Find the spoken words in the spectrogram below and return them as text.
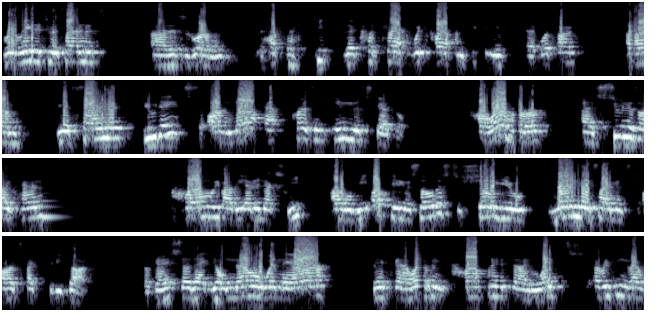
related to assignments, uh, this is where I'm have to keep the track which class I'm teaching at what time. Um, the assignment due dates are not at present in the schedule. However, as soon as I can, probably by the end of next week, I will be updating the syllabus to show you when the assignments are expected to be done. Okay, so that you'll know when they are. Basically, I wasn't confident that I liked everything that I,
